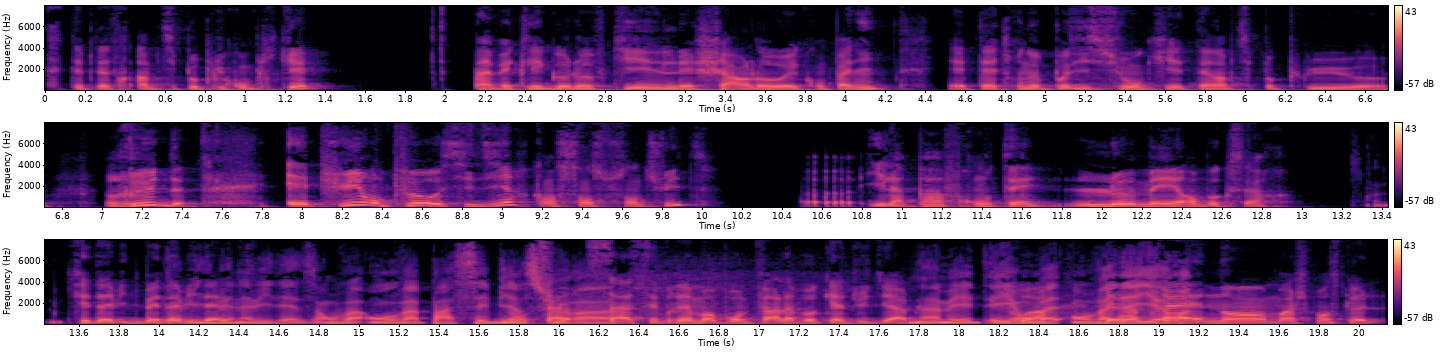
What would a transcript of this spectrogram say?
c'était peut-être un petit peu plus compliqué. Avec les Golovkin, les Charlot et compagnie. Il y avait peut-être une opposition qui était un petit peu plus euh, rude. Et puis, on peut aussi dire qu'en 168, euh, il n'a pas affronté le meilleur boxeur, qui est David David Benavidez. Benavidez. On va, on va passer bien Donc sûr. Ça, à- ça, c'est vraiment pour me faire l'avocat du diable. Non, mais, et on va, on va Mais d'ailleurs. Non, moi je pense que.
